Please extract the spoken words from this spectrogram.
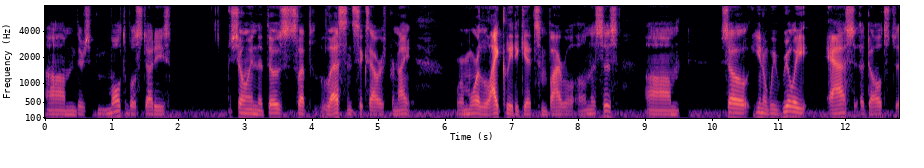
Um, there's multiple studies showing that those slept less than six hours per night were more likely to get some viral illnesses. Um, so, you know, we really ask adults to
